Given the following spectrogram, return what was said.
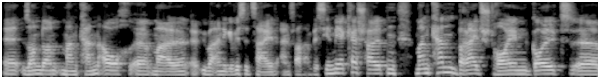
äh, sondern man kann auch äh, mal äh, über eine gewisse Zeit einfach ein bisschen mehr Cash halten. Man kann breit streuen, Gold, äh,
